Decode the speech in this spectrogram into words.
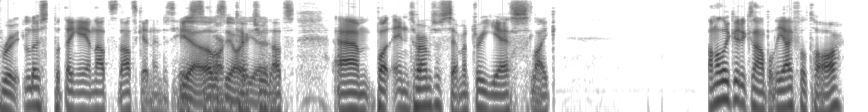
brutalist. But then again, that's that's getting into taste Yeah, of are, architecture. yeah. That's um. But in terms of symmetry, yes, like another good example, the Eiffel Tower.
